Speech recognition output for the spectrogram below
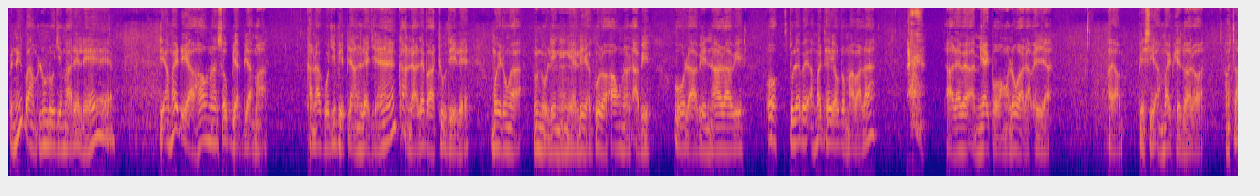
ဘယ်နိဗ္ဗာန်ဘလို့လိုချင်ပါတယ်လေဒီအမိုက်တရားဟောင်းနှဆုပ်ပြပြမှာခန္ဓာကိုယ်ကြီးဖြစ်ပြန်လဲခြင်းခန္ဓာလည်းပါထူသေးလေမွေးတုန်းကနုနုလေးငယ်ငယ်လေးအခုတော့ဟောင်းလာပြီအိုးလာပြီနားလာပြီ အိုးသူလည်းပဲအမတ်ထဲရောက်တော့မှာပါလားဒါလည်းပဲအမြိုက်ပေါ်အောင်လုပ်ရတာပဲရအဲပစ္စည်းအမိုက်ဖြစ်သွားတော့အသာ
